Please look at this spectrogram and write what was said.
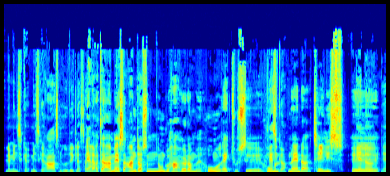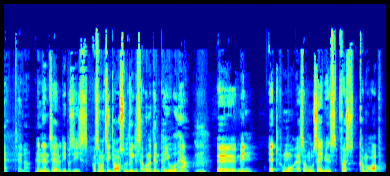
eller menneske, menneskerasen udvikler sig. Ja, eller, og der er masser af andre, ja. som nogen du har hørt om, øh, Homo erectus, øh, Homo neanderthalis, øh, Neander, ja, taler. neandertaler lige præcis, og sådan nogle ting, der også udvikler sig under den periode her. Mm. Øh, men at homo, altså homo sapiens først kommer op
